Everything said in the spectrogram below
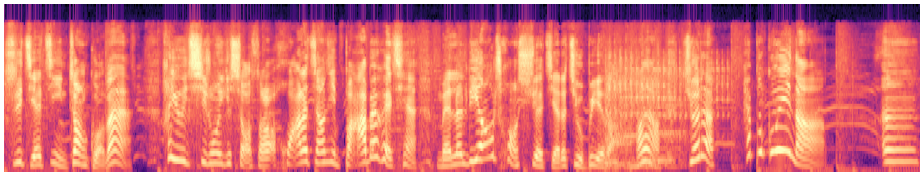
直接进账过万。还有其中一个小嫂花了将近八百块钱买了两床学姐的旧被子，哎呀，觉得还不贵呢。嗯。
